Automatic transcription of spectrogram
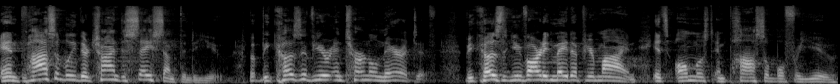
And possibly they're trying to say something to you. But because of your internal narrative, because you've already made up your mind, it's almost impossible for you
